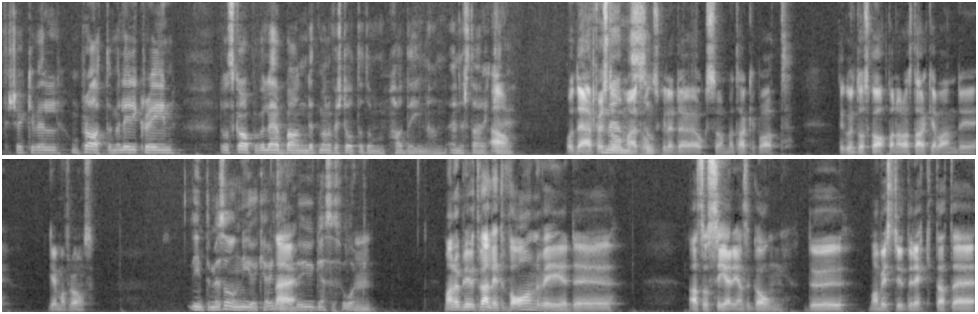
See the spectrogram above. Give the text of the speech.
försöker väl, hon pratar med Lady Crane. De skapar väl det här bandet man har förstått att de hade innan, ännu starkare. Ja. Och där förstår Men man att hon skulle dö också med tanke på att det går inte att skapa några starka band i Game of Thrones. Inte med sådana nya karaktärer, det är ju ganska svårt. Mm. Man har blivit väldigt van vid eh, alltså seriens gång. Du, man visste ju direkt att det, eh,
